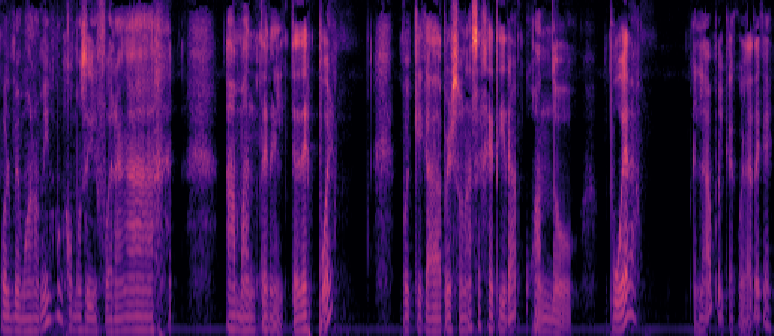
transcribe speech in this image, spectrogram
volvemos a lo mismo, como si fueran a, a mantenerte después porque cada persona se retira cuando pueda, ¿verdad? Porque acuérdate que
